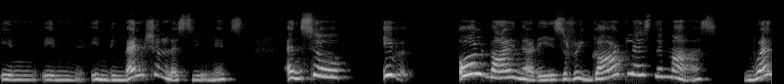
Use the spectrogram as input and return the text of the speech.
in, in, in dimensionless units. And so if all binaries, regardless the mass, when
